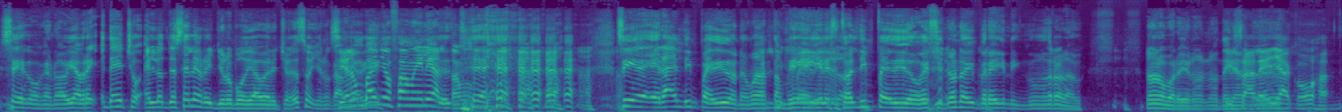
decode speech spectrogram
sí, como que no había break. De hecho, en los de Celebrate yo no podía haber hecho eso. Yo no Si cabía era un bien. baño familiar, estamos bien. sí, era el de impedido nada más. El de también. Y el impedido. store de impedido, que si no, no hay break en ningún otro lado. No, no, pero yo no, no Y tenía. sale ella coja.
